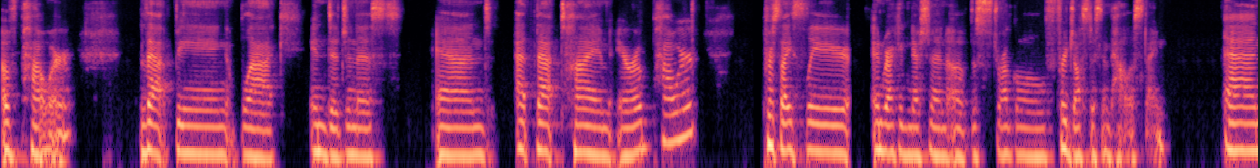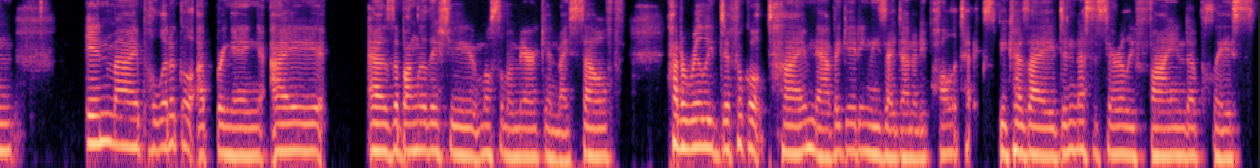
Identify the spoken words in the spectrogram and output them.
of power, that being Black, Indigenous, and at that time, Arab power, precisely in recognition of the struggle for justice in Palestine. And in my political upbringing, I as a Bangladeshi Muslim American myself, had a really difficult time navigating these identity politics because I didn't necessarily find a place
